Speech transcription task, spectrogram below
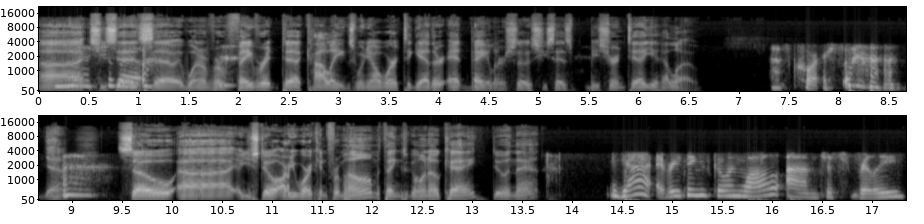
Uh, Yes, she hello. says uh, one of her favorite uh, colleagues when y'all work together at Baylor. So she says, be sure and tell you hello. Of course. Yeah. So, uh, are you still are you working from home? Things going okay? Doing that? yeah, everything's going well. Um, just really,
